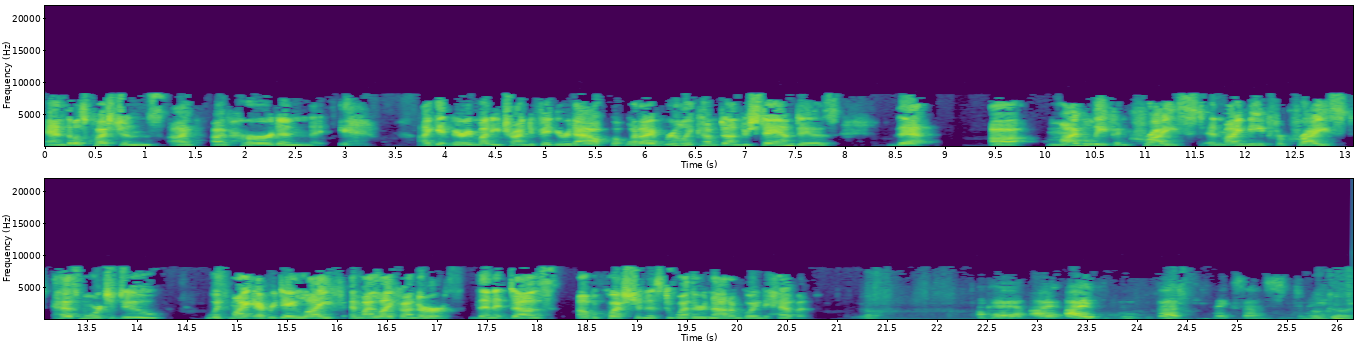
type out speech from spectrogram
And those questions I've, I've heard and I get very muddy trying to figure it out. But what I've really come to understand is that, uh, my belief in Christ and my need for Christ has more to do with my everyday life and my life on earth than it does of a question as to whether or not I'm going to heaven. Yeah. Okay. I, I, that makes sense to me. Okay.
